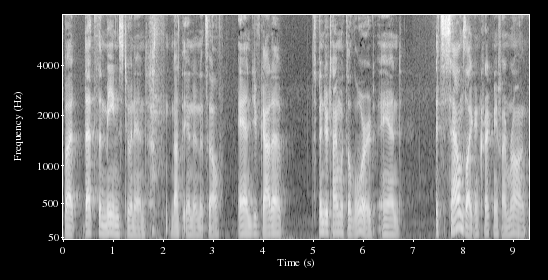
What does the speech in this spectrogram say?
but that's the means to an end, not the end in itself. And you've gotta spend your time with the Lord. And it sounds like, and correct me if I'm wrong,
